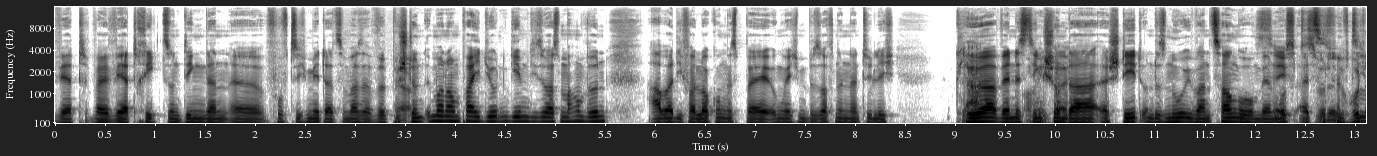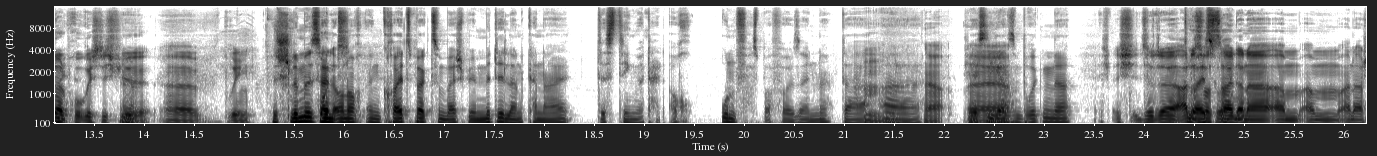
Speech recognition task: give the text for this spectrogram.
wer, weil wer trägt so ein Ding dann äh, 50 Meter zum Wasser? Wird Ja. bestimmt immer noch ein paar Idioten geben, die sowas machen würden, aber die Verlockung ist bei irgendwelchen Besoffenen natürlich Klar, höher, wenn das Ding schon Fall. da äh, steht und es nur über den Zaun gehoben werden Safe, muss, als das es würde 50 100 pro richtig viel äh, bringen. Das Schlimme ist halt Und- auch noch in Kreuzberg zum Beispiel im Mittellandkanal, das Ding wird halt auch unfassbar voll sein, ne? Da, Mhm. äh, ja, heißen die äh, ganzen Brücken da? ich, da, da, alles, weißt, was halt an der, am, am, an der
